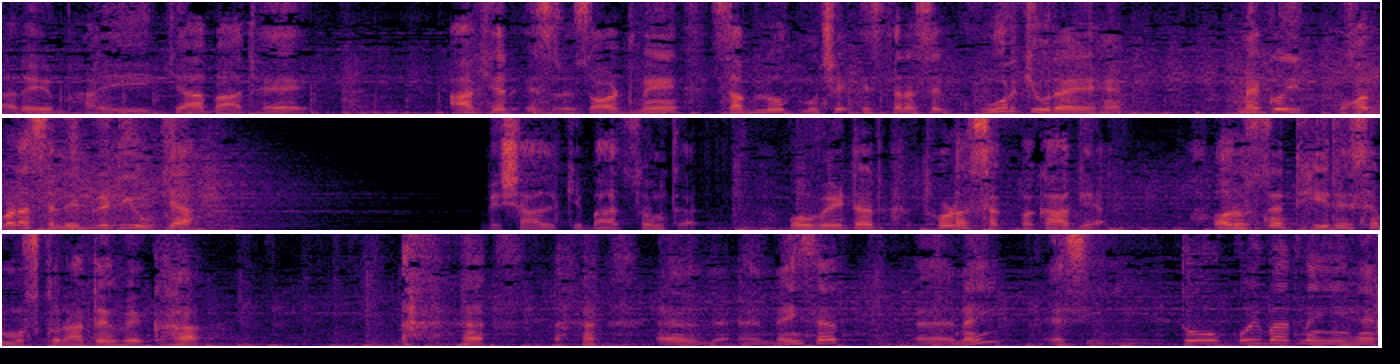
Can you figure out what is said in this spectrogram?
अरे भाई, क्या बात है? आखिर इस रिजॉर्ट में सब लोग मुझे इस तरह से घूर क्यों रहे हैं? मैं कोई बहुत बड़ा सेलिब्रिटी हूँ क्या? विशाल की बात सुनकर वो वेटर थोड़ा सकपका गया और उसने धीरे से मुस्कुराते हुए कहा नहीं सर नहीं, ऐसी तो कोई बात नहीं है।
